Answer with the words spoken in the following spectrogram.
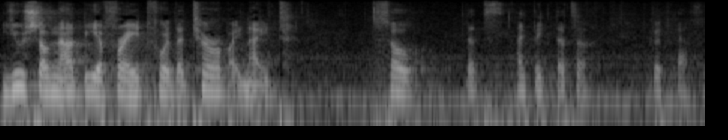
You shall not be afraid for the terror by night. So that's I think that's a good passage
